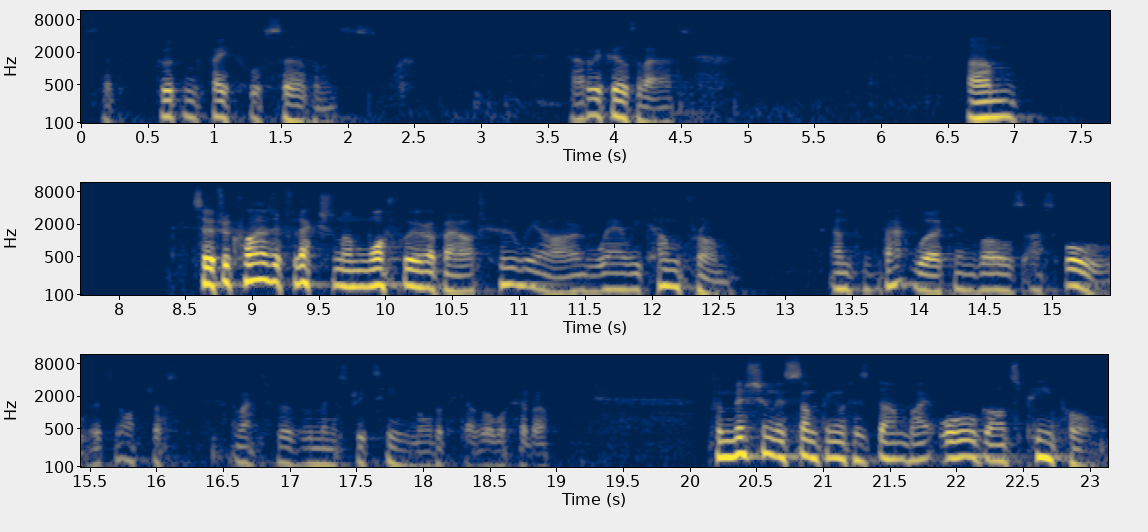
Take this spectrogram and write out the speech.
said, Good and faithful servants, how do we feel to that? Um, so it requires reflection on what we're about, who we are, and where we come from. And that work involves us all. It's not just a matter of the ministry team or the vicar or whatever. For mission is something that is done by all God's people,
